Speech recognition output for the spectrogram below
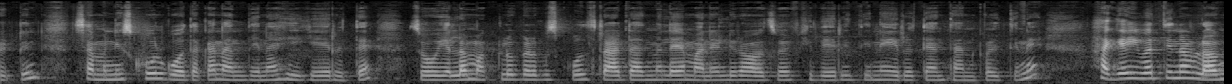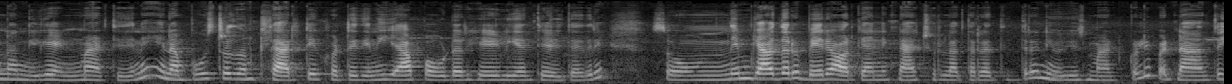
ರೊಟೀನ್ ಸಾಮಾನ್ಯ ಸ್ಕೂಲ್ಗೆ ಹೋದಾಗ ನನ್ನ ದಿನ ಹೀಗೆ ಇರುತ್ತೆ. ಸೊ ಎಲ್ಲ ಮಕ್ಳುಗಳಿಗೂ ಸ್ಕೂಲ್ ಸ್ಟಾರ್ಟ್ ಆದಮೇಲೆ ಮನೇಲಿರೋ ಹೌಸ್ ವೈಫ್ಗೆ ಇದೇ ರೀತಿಯೇ ಇರುತ್ತೆ ಅಂತ ಅಂದ್ಕೊಳ್ತೀನಿ ಹಾಗೆ ಇವತ್ತಿನ ವ್ಲಾಗ್ ನಾನು ಇಲ್ಲಿಗೆ ಎಂಡ್ ಮಾಡ್ತಿದ್ದೀನಿ. ಇನ್ನು ಬೂಸ್ಟರ್ದು ಒಂದು ಕ್ಲಾರಿಟಿ ಕೊಟ್ಟಿದ್ದೀನಿ. ಯಾವ ಪೌಡರ್ ಹೇಳಿ ಅಂತ ಹೇಳ್ತಾ ಇದ್ರಿ. ಸೊ ನಿಮ್ಗೆ ಯಾವ್ದಾದ್ರು ಬೇರೆ ಆರ್ಗ್ಯಾನಿಕ್ ನ್ಯಾಚುರಲ್ ಆ ಥರದ್ದಿದ್ದರೆ ನೀವು ಯೂಸ್ ಮಾಡ್ಕೊಳ್ಳಿ. ಬಟ್ ನಾನಂತೂ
